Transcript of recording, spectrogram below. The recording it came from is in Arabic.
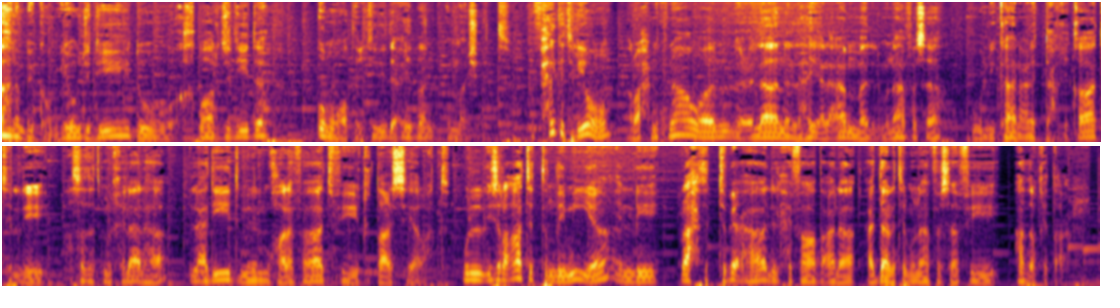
أهلا بكم يوم جديد وأخبار جديدة ومواضيع جديدة أيضا مما شئت. في حلقة اليوم راح نتناول إعلان الهيئة العامة للمنافسة واللي كان عن التحقيقات اللي رصدت من خلالها العديد من المخالفات في قطاع السيارات والإجراءات التنظيمية اللي راح تتبعها للحفاظ على عدالة المنافسة في هذا القطاع.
